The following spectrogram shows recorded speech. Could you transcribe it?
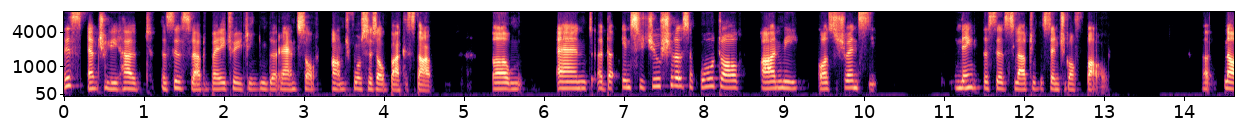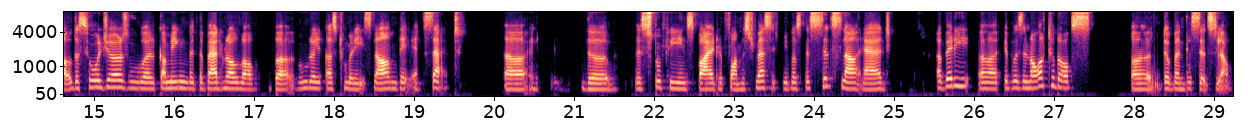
this actually helped the silsila to penetrate into the ranks of armed forces of Pakistan. Um, and uh, the institutional support of army constituency linked the silsila to the center of power. Uh, now, the soldiers who were coming with the background of the rural customary Islam, they accept uh, the the Sufi-inspired reformist message because the silsila had a very, uh, it was an orthodox uh, silsila,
